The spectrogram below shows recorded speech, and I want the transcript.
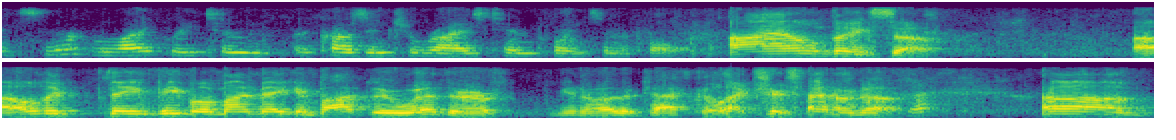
It's not likely to cause him to rise 10 points in the poll. I don't think so. The only thing people might make him popular with are, you know, other tax collectors. I don't know. Um,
